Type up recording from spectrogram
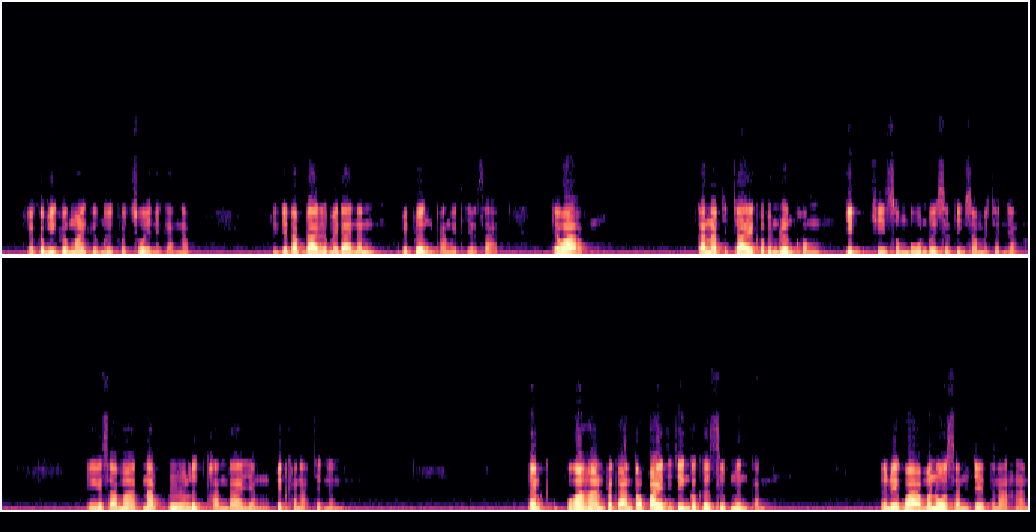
ๆ แล้วก็มีเครื่องไม้เครื่องมือเข้าช่วยในการนับ ถึงจะนับได้หรือไม่ได้นั้นเป็นเรื่องทางวิทยาศาสตร์ แต่ว่าการนับจิตใจก็เป็นเรื่องของจิตที่สมบูรณ์ด้วยสติสัมปชัญญะยังจะสามารถนับหรือระลึกทันได้อย่างเป็นขณะเช่นนั้น ดังนั้นพวกอาหารประการต่อไปที่จริงก็เกิดสืบเนื่องกันนั่นเรียกว่ามโนสัญเจตนาหาร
